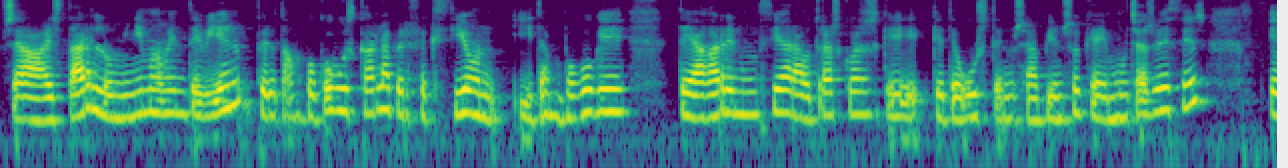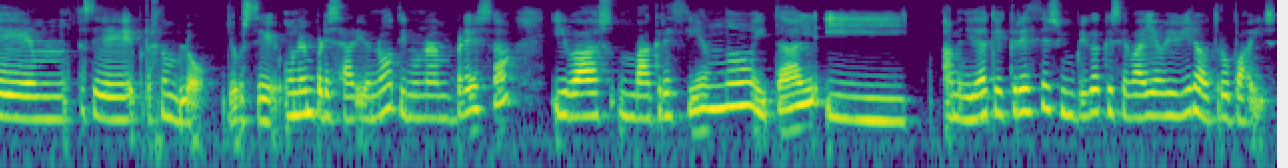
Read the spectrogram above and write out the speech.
O sea, estar lo mínimamente bien, pero tampoco buscar la perfección y tampoco que te haga renunciar a otras cosas que, que te gusten. O sea, pienso que muchas veces eh, por ejemplo, yo que sé, un empresario, ¿no? Tiene una empresa y va, va creciendo y tal, y a medida que crece eso implica que se vaya a vivir a otro país.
